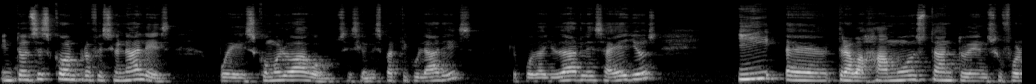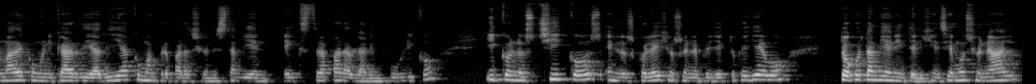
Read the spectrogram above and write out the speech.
Entonces, con profesionales, pues, ¿cómo lo hago? Sesiones particulares que puedo ayudarles a ellos y eh, trabajamos tanto en su forma de comunicar día a día como en preparaciones también extra para hablar en público. Y con los chicos en los colegios o en el proyecto que llevo, toco también inteligencia emocional,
